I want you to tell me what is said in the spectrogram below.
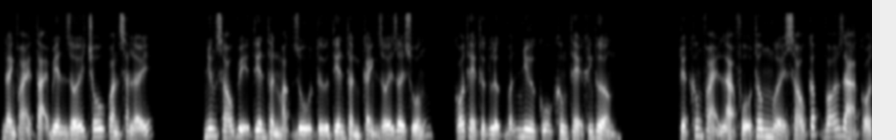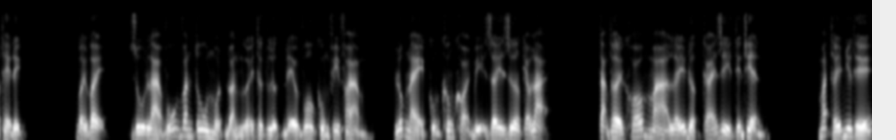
đành phải tại biên giới chỗ quan sát lấy. Nhưng sáu vị tiên thần mặc dù từ tiên thần cảnh giới rơi xuống, có thể thực lực vẫn như cũ không thể khinh thường. Tuyệt không phải là phổ thông mười sáu cấp võ giả có thể địch. Bởi vậy, dù là vũ văn tu một đoàn người thực lực đều vô cùng phi phạm lúc này cũng không khỏi bị dây dưa kéo lại. Tạm thời khó mà lấy được cái gì tiến triển. Mắt thấy như thế,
